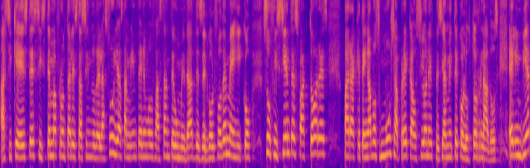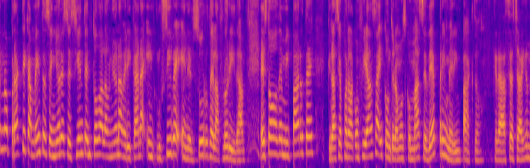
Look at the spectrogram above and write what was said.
así que este sistema frontal está haciendo de las suyas. También tenemos bastante humedad desde el Golfo de México, suficientes factores para que tengamos mucha precaución, especialmente con los tornados. El invierno prácticamente, señores, se siente en toda la Unión Americana, inclusive en el sur de la Florida. Es todo de mi parte. Gracias por la confianza y continuamos con más de Primer Impacto. Gracias, Jacqueline.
